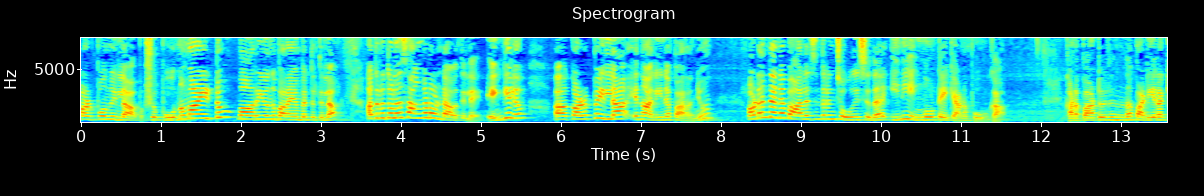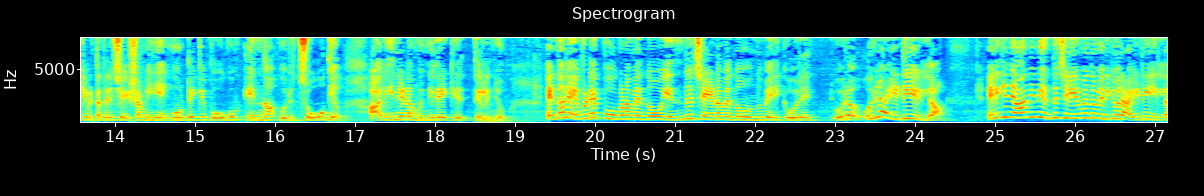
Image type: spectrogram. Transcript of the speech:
കുഴപ്പമൊന്നുമില്ല. പക്ഷെ പൂർണമായിട്ടും മാറിയോ എന്ന് പറയാൻ പറ്റത്തില്ല. അത്രത്തോളം സങ്കടം ഉണ്ടാവത്തില്ലേ? എങ്കിലും കുഴപ്പമില്ല എന്ന് അലീന പറഞ്ഞു. ഉടൻ തന്നെ ബാലചന്ദ്രൻ ചോദിച്ചത് ഇനി എങ്ങോട്ടേക്കാണ് പോവുക? കടപ്പാട്ടൂരിൽ നിന്ന് പടിയിറക്കി വിട്ടതിന് ശേഷം ഇനി എങ്ങോട്ടേക്ക് പോകും എന്ന ഒരു ചോദ്യം അലീനയുടെ മുന്നിലേക്ക് തെളിഞ്ഞു. എന്നാൽ എവിടെ പോകണമെന്നോ എന്ത് ചെയ്യണമെന്നോ ഒന്നും എനിക്ക് ഒരു ഒരു ഐഡിയ ഇല്ല. എനിക്ക് ഞാൻ ഇനി എന്ത് ചെയ്യുമെന്നും എനിക്ക് ഒരു ഐഡിയ ഇല്ല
